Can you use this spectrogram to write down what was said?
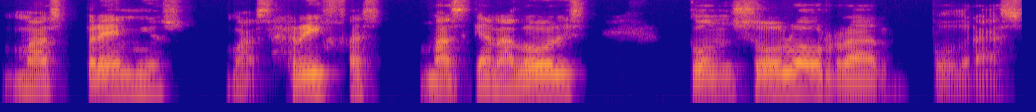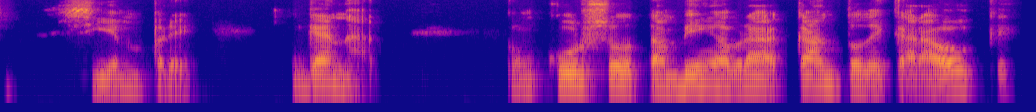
Más premios, más rifas, más ganadores. Con solo ahorrar podrás siempre ganar. Concurso también habrá canto de karaoke,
